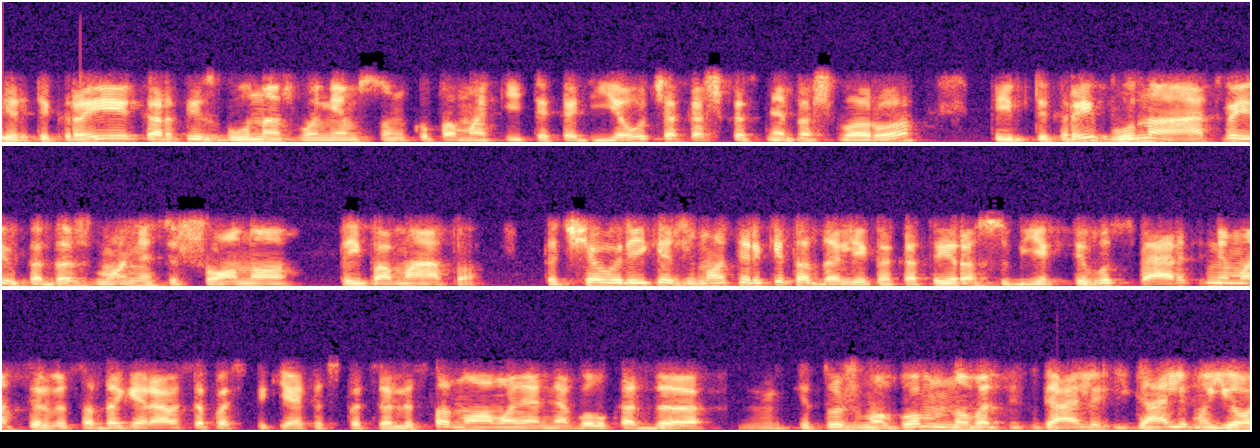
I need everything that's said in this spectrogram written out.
ir tikrai kartais būna žmonėms sunku pamatyti, kad jaučia kažkas nebešvaru, taip tikrai būna atveju, kada žmonės iš šono tai pamato. Tačiau reikia žinoti ir kitą dalyką, kad tai yra subjektivus vertinimas ir visada geriausia pasitikėti specialisto nuomonę, negu kad kitų žmogum, nu, jis gali, galima jo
